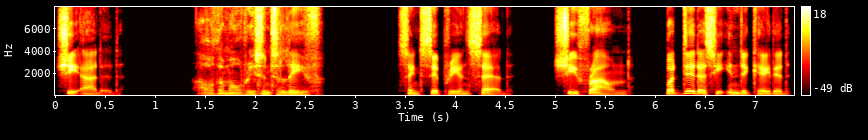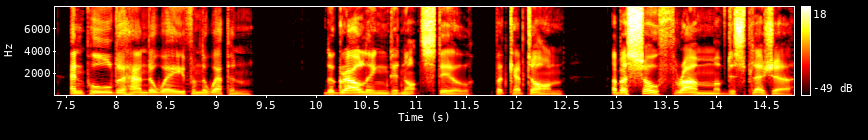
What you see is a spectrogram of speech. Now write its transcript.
she added. All the more reason to leave, St. Cyprian said. She frowned, but did as he indicated and pulled her hand away from the weapon. The growling did not still, but kept on, a basso thrum of displeasure.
